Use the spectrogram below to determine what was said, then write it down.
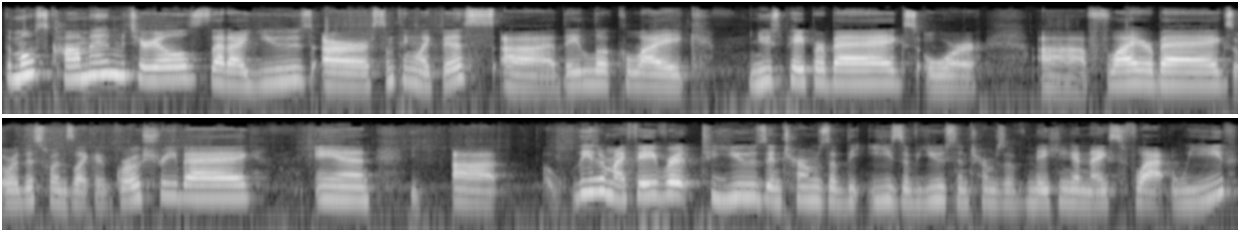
The most common materials that I use are something like this. Uh, they look like newspaper bags or uh, flyer bags, or this one's like a grocery bag. And uh, these are my favorite to use in terms of the ease of use in terms of making a nice flat weave.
